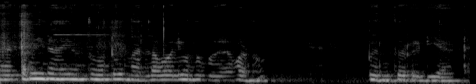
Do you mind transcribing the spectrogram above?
ഏട്ടമീനായതുകൊണ്ട് നല്ലപോലെ ഒന്ന് വേവണം. വെന്ത് റെഡിയാകട്ടെ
